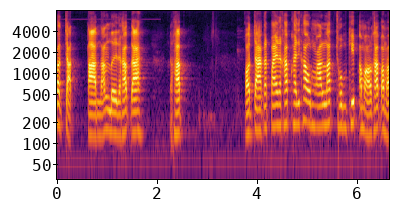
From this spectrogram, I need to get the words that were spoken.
ก็จัดตามนั้นเลยนะครับนะนะครับ ก่อนจากกันไปนะครับ ใครที่เข้ามารับชมคลิปอาเหมาครับอาเหมา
